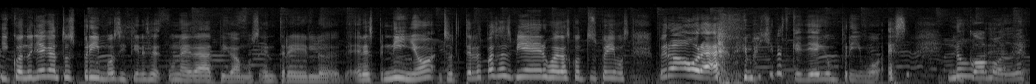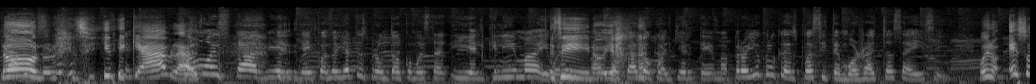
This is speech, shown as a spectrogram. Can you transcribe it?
Y cuando llegan tus primos y tienes una edad, digamos, entre el, eres niño, te las pasas bien, juegas con tus primos. Pero ahora, ¿te imaginas que llegue un primo? Es no, incómodo. ¿De qué no, no, sí, ¿de qué hablas? ¿Cómo estás? Bien. Y cuando ya te has preguntado cómo estás y el clima y bueno, sí, no, ya. tocando cualquier tema. Pero yo creo que después si te emborrachas ahí sí. Bueno, eso,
